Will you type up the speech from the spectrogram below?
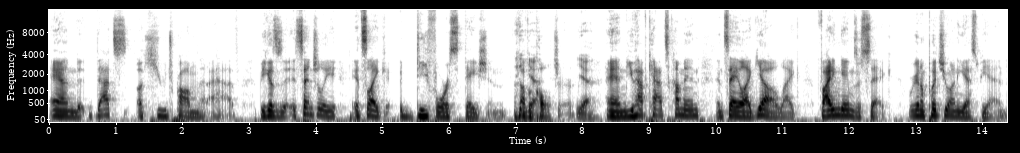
And that's a huge problem that I have because essentially it's like deforestation of Yeah. a culture. Yeah. And you have cats come in and say like, "Yo, like fighting games are sick. We're going to put you on ESPN."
